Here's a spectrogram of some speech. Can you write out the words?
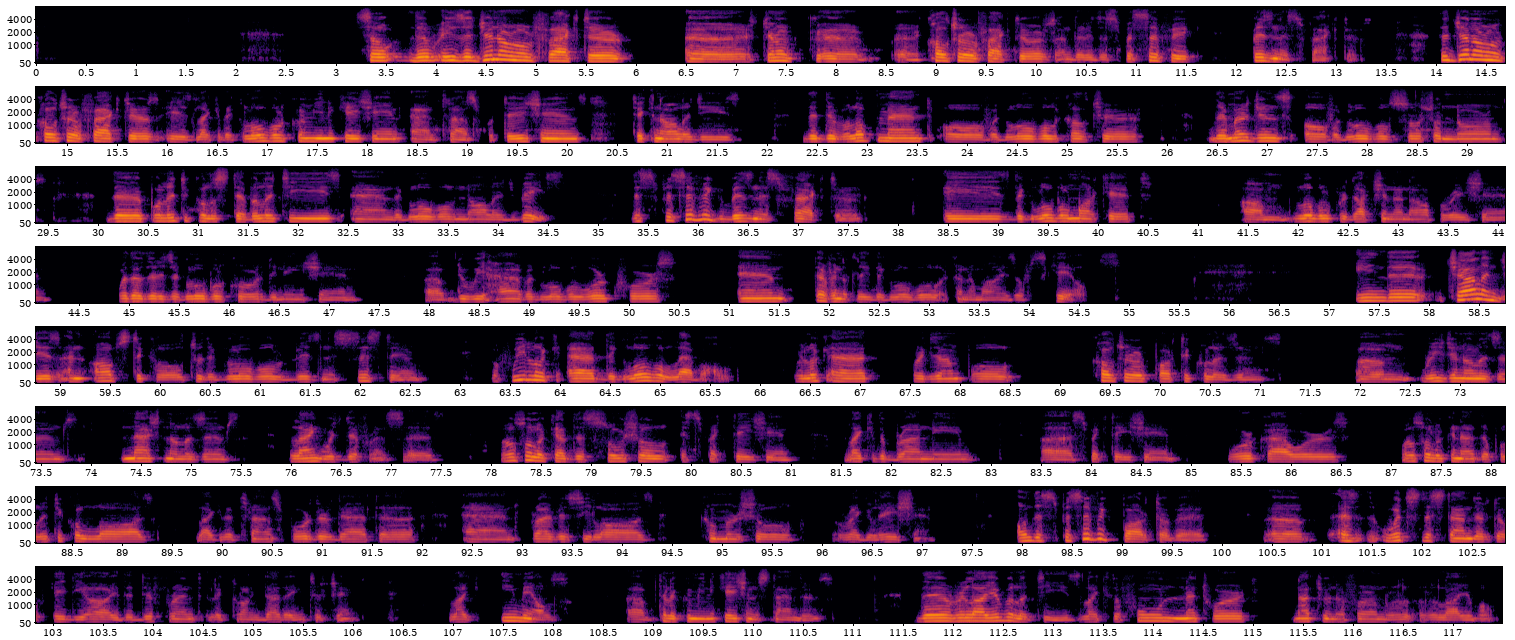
So there is a general factor, uh, general uh, uh, cultural factors, and there is a specific business factors. The general cultural factors is like the global communication and transportations, technologies, the development of a global culture, the emergence of a global social norms, the political stabilities, and the global knowledge base. The specific business factor is the global market, um, global production and operation, whether there is a global coordination, uh, do we have a global workforce, and definitely the global economies of scales. In the challenges and obstacle to the global business system, if we look at the global level, we look at for example, cultural particularisms, um, regionalisms, nationalisms, language differences. We also look at the social expectation, like the brand name uh, expectation, work hours. Also looking at the political laws, like the transborder data and privacy laws, commercial regulation. On the specific part of it, uh, as, what's the standard of EDI, the different electronic data interchange, like emails, um, telecommunication standards, the reliabilities, like the phone network, not uniform re reliable,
